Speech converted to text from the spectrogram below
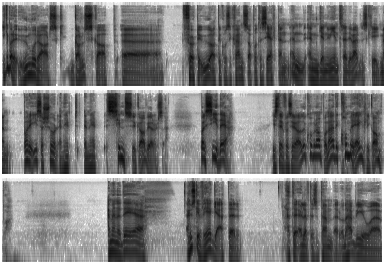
Ikke bare umoralsk, galskap, eh, førte uante konsekvenser, potensielt en, en, en, genuin tredje verdenskrig, men bare i seg sjøl en, en, helt sinnssyk avgjørelse. Bare si det, i stedet for å si ja, det kommer an på. Nei, det kommer egentlig ikke an på. Jeg mener, det er Jeg husker VG etter, etter 11. september, og det her blir jo, uh,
